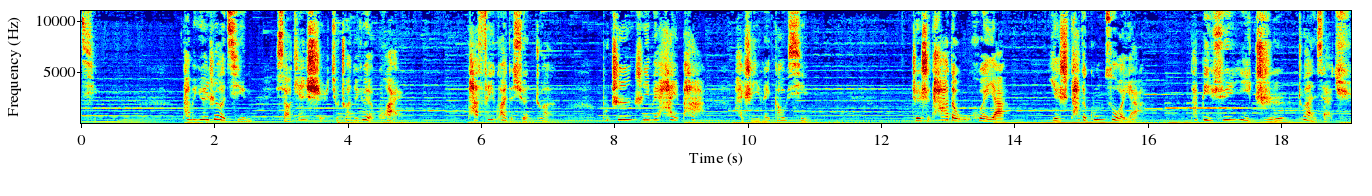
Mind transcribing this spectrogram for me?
情。他们越热情，小天使就转得越快。它飞快地旋转，不知是因为害怕，还是因为高兴。这是他的舞会呀，也是他的工作呀，他必须一直转下去。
